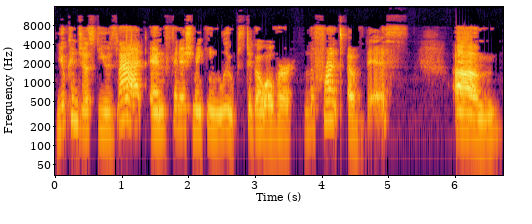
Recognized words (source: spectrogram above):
you can just use that and finish making loops to go over the front of this. Um,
